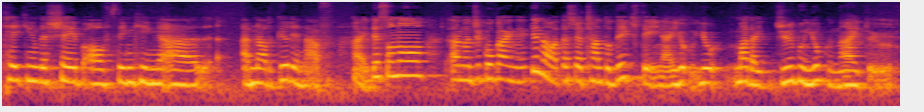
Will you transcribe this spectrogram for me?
taking the shape of thinking, uh, I'm not good enough. はい、でそのあの自己概念っていうのは私はちゃんとできていない。よよまだ十分良くないという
